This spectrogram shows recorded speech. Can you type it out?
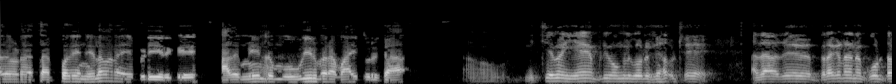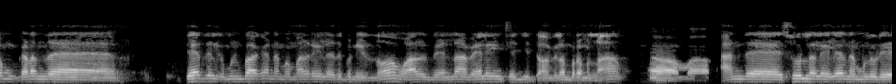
அதோட தற்போதைய நிலவரம் எப்படி இருக்கு? அது மீண்டும் உயிர் பெற வாய்ப்பு இருக்கா? நிச்சயமா. ஏன் இப்படி உங்களுக்கு ஒரு டவுட் அதாவது பிரகடன கூட்டம் கடந்த தேர்தலுக்கு முன்பாக நம்ம மதுரையில இது பண்ணியிருந்தோம். எல்லா வேலையும் செஞ்சிட்டோம் விளம்பரம் எல்லாம் அந்த சூழ்நிலையில நம்மளுடைய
